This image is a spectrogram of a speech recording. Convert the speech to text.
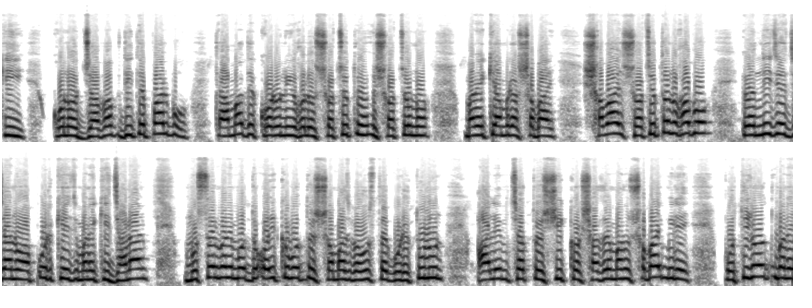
কি কোনো জবাব দিতে পারব? তা আমাদের করণীয় হলো সচেতন সচেতন মানে কি আমরা সবাই সবাই সচেতন হব এবং নিজে যেন অপরকে মানে কি জানান। মুসলমানের মধ্যে ঐক্যবদ্ধ সমাজ ব্যবস্থা গড়ে তুলুন। আলেম, ছাত্র, শিক্ষক, সাধারণ মানুষ সবাই মিলে প্রতিরোধ মানে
